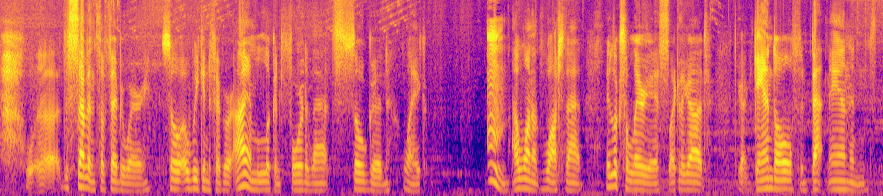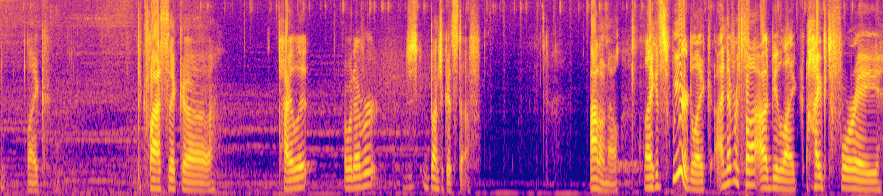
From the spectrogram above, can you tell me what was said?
uh, the 7th of February. So a week into February. I am looking forward to that. So good. Like, mm, I want to watch that. It looks hilarious. Like they got they got Gandalf and Batman and like the classic uh, pilot or whatever. Just a bunch of good stuff. I don't know. Like it's weird. Like I never thought I'd be like hyped for a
